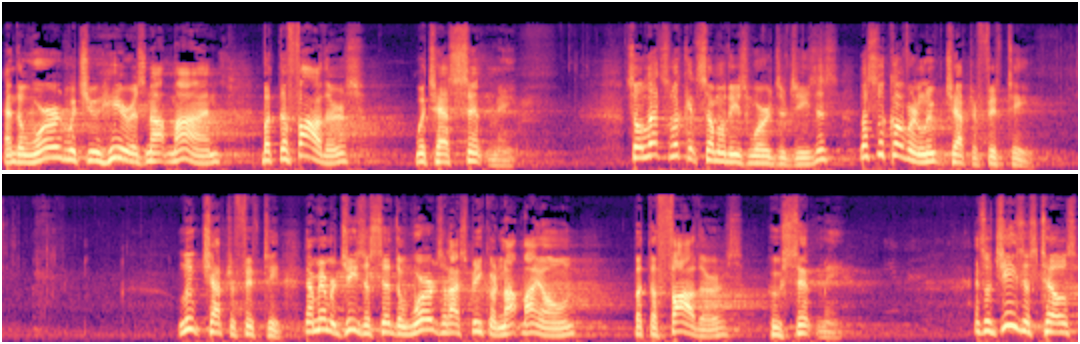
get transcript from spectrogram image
and the word which you hear is not mine, but the Father's which has sent me. So let's look at some of these words of Jesus. Let's look over in Luke chapter 15. Luke chapter 15. Now remember, Jesus said, The words that I speak are not my own, but the Father's who sent me. And so Jesus tells,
